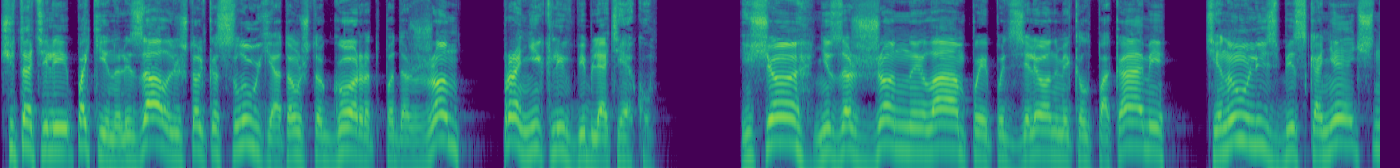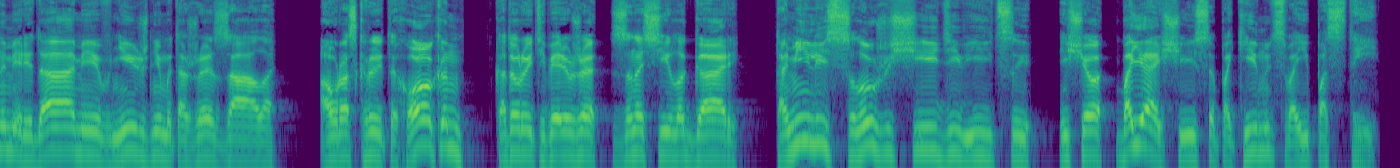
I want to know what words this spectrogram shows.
Читатели покинули зал, лишь только слухи о том, что город подожжен, проникли в библиотеку. Еще незажженные лампы под зелеными колпаками тянулись бесконечными рядами в нижнем этаже зала, а у раскрытых окон, которые теперь уже заносила гарь, томились служащие девицы, еще боящиеся покинуть свои посты.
